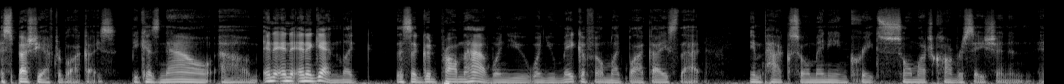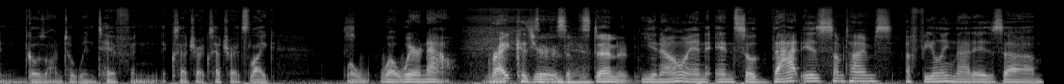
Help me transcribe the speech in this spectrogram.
especially after Black Ice, because now, um, and, and, and again, like this is a good problem to have when you when you make a film like Black Ice that impacts so many and creates so much conversation and, and goes on to win TIFF and et cetera, et cetera. It's like, well, well, where now, right? Because you're the standard. you know and and so that is sometimes a feeling that is um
